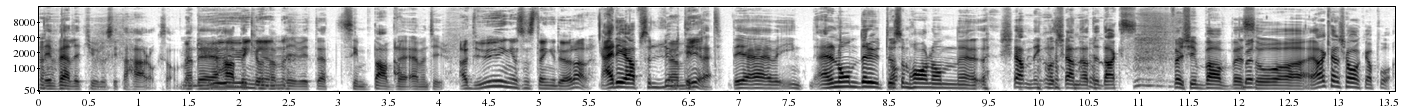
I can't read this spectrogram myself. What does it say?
det är väldigt kul att sitta här också. Men, Men det hade ingen- kunnat blivit ett Zimbabwe-äventyr. Ja, du är ju ingen som stänger dörar. Nej, det är jag absolut Vem inte. Det är, in, är det någon där ute Ja. som har någon eh, känning och känner att det är dags för Zimbabwe Men- så eh, jag kanske hakar på.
